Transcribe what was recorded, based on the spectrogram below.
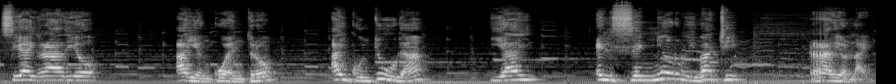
Si hay radio, hay encuentro, hay cultura y hay el señor Vivachi Radio Online.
